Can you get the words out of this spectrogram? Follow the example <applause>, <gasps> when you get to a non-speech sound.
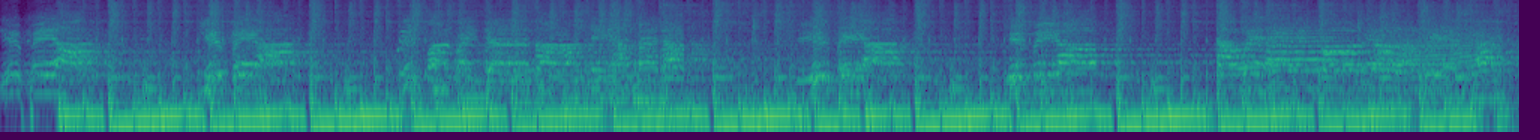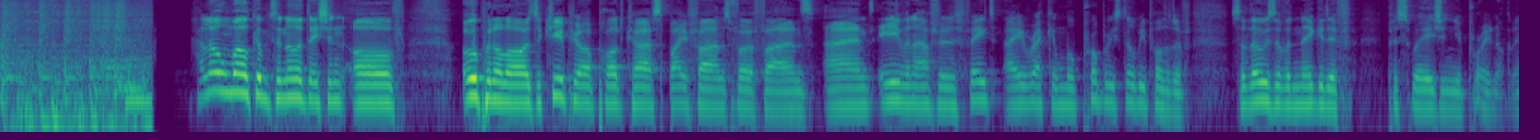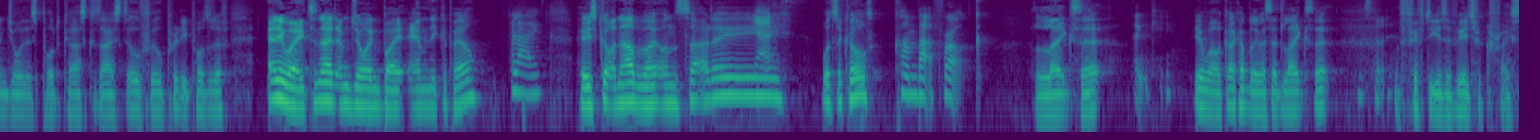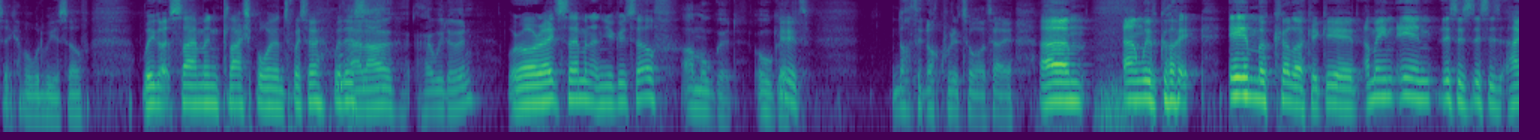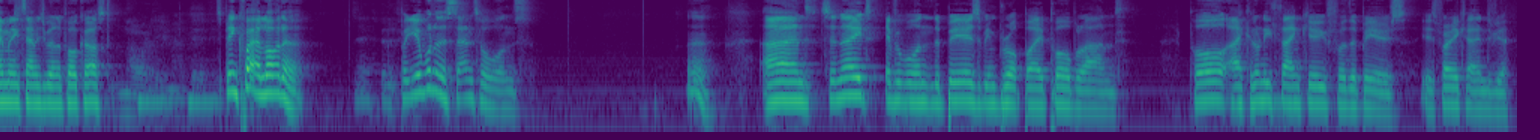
QPR, QPR, Brisbane Rangers are on the up and up. Now we're heading for European Cup. Hello and welcome to another edition of Open Hours, the QPR podcast by fans for fans. And even after the defeat, I reckon we'll probably still be positive. So those of a negative persuasion, you're probably not going to enjoy this podcast because I still feel pretty positive. Anyway, tonight I'm joined by Emily Capell, Hello. who's got an album out on Saturday. Yes. What's it called? Combat Frock. Likes it. Thank you. You're welcome. I can't believe I said likes it. I'm sorry. I'm 50 years of age, for Christ's sake. Have a word with yourself. We got Simon Clashboy on Twitter with us. Hello, how are we doing? We're all right, Simon, and your good self? I'm all good. All good. Good. Nothing awkward at all, I tell you. Um, and we've got <laughs> Ian McCullough again. I mean, Ian, this is this is how many times you've been on the podcast? No idea, man. It's been quite a lot, isn't it? But you're one of the sensible ones. Huh. And tonight, everyone, the beers have been brought by Paul Bland. Paul, I can only thank you for the beers. It's very kind of you.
